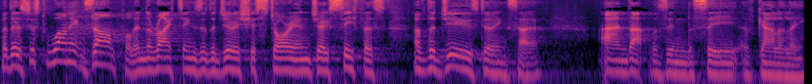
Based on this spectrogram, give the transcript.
But there's just one example in the writings of the Jewish historian Josephus of the Jews doing so, and that was in the Sea of Galilee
